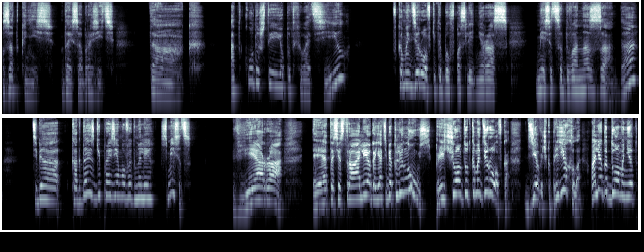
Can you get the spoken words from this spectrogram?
«Заткнись, дай сообразить. Так, откуда ж ты ее подхватил? В командировке ты был в последний раз месяца два назад, да? Тебя когда из гипрозема выгнали? С месяц? Вера! Это сестра Олега, я тебе клянусь! При чем тут командировка? Девочка приехала, Олега дома нет.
